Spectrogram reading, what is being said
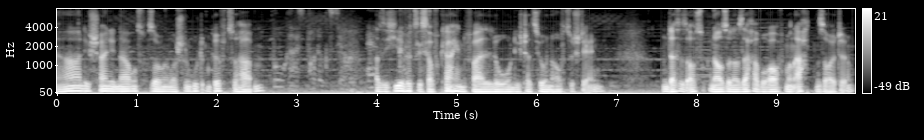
Ja, die scheinen die Nahrungsversorgung aber schon gut im Griff zu haben. Also hier wird es sich auf keinen Fall lohnen, die Station aufzustellen. Und das ist auch so genau so eine Sache, worauf man achten sollte.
